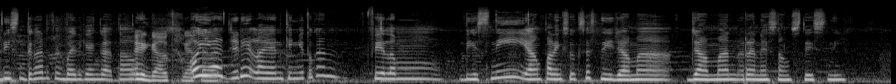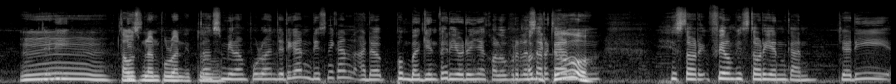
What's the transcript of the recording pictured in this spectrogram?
Disney kan banyak yang nggak tahu. Eh, nggak- nggak oh iya, jadi Lion King itu kan film Disney yang paling sukses di zaman zaman Renaissance Disney. Jadi tahun 90-an itu. Tahun 90-an. Jadi kan Disney kan ada pembagian periodenya kalau berdasarkan gitu? histori film historian kan. Jadi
